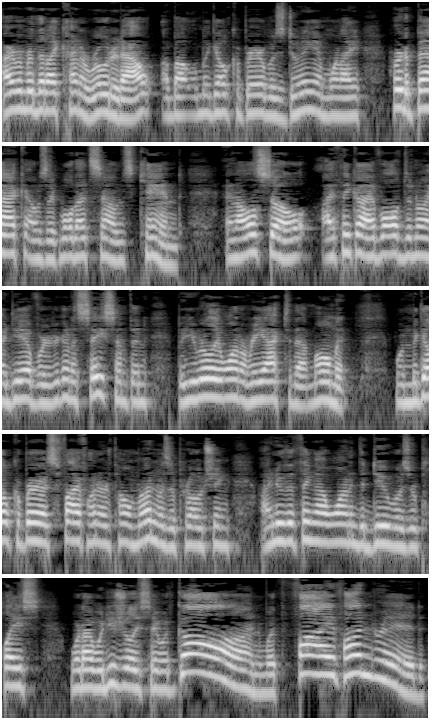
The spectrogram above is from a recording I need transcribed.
I remember that I kind of wrote it out about what Miguel Cabrera was doing, and when I heard it back, I was like, well, that sounds canned. And also, I think I evolved an idea of where you're going to say something, but you really want to react to that moment. When Miguel Cabrera's 500th home run was approaching, I knew the thing I wanted to do was replace what I would usually say with gone with 500.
